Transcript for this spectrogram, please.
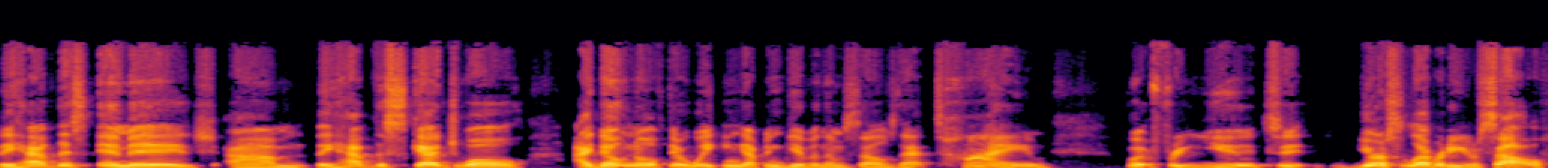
They have this image, um, they have the schedule. I don't know if they're waking up and giving themselves that time, but for you to, you're a celebrity yourself,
